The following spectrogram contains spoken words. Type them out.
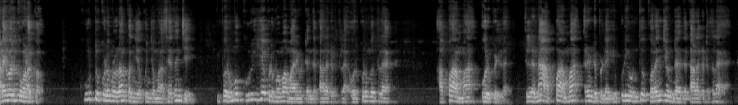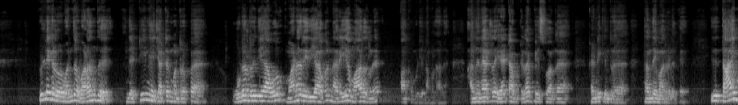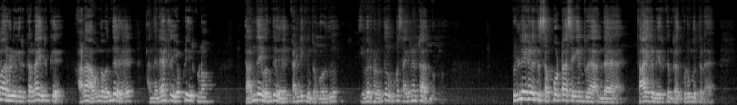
அனைவருக்கும் வணக்கம். கூட்டு குடும்பம்லாம் கொஞ்சம் கொஞ்சமாக செதஞ்சு இப்போ ரொம்ப குறுகிய குடும்பமாக மாறிவிட்ட இந்த காலகட்டத்தில். ஒரு குடும்பத்தில் அப்பா அம்மா ஒரு பிள்ளை. இல்லைன்னா அப்பா அம்மா ரெண்டு பிள்ளை. இப்படி வந்து குறைஞ்சு உண்ட இந்த காலகட்டத்தில் பிள்ளைகள் வந்து வளர்ந்து இந்த டீனேஜ் அட்டன் பண்ணுறப்ப உடல் ரீதியாகவும் மன ரீதியாகவும் நிறைய மாறுதலை பார்க்க முடியும் நம்மளால். அந்த நேரத்தில் ஏட்டாப்பட்டெல்லாம் பேசுவாங்க கண்டிக்கின்ற தந்தைமார்களுக்கு. இது தாய்மார்களுக்கு இருக்கன்னா இருக்குது ஆனால் அவங்க வந்து அந்த நேரத்தில் எப்படி இருக்கணும்? தந்தை வந்து கண்டிக்கின்ற பொழுது இவர்கள் வந்து ரொம்ப சைலண்ட்டாக இருந்துக்கணும். பிள்ளைகளுக்கு சப்போர்ட்டாக செய்கின்ற அந்த தாய்கள் இருக்கின்ற குடும்பத்தில்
